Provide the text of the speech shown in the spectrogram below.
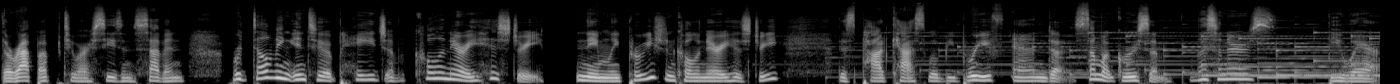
the wrap up to our season 7, we're delving into a page of culinary history, namely Parisian culinary history. This podcast will be brief and uh, somewhat gruesome. Listeners, beware.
